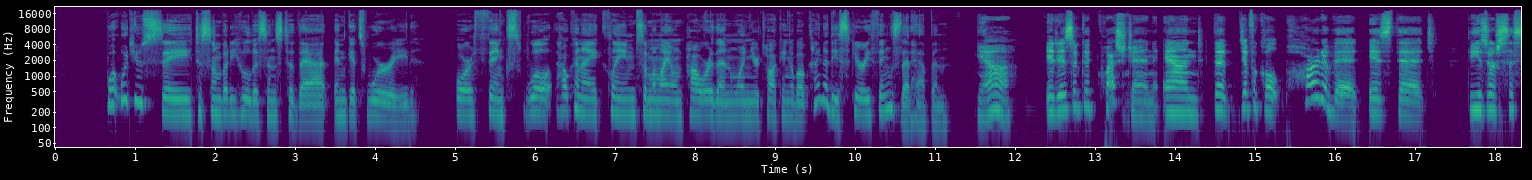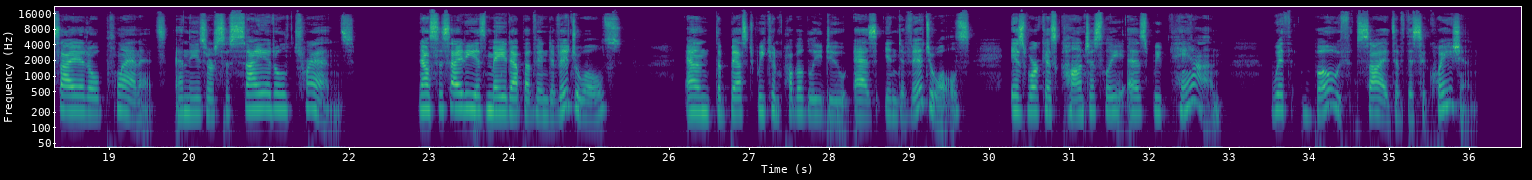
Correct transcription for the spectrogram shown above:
What would you say to somebody who listens to that and gets worried or thinks, well, how can I claim some of my own power then when you're talking about kind of these scary things that happen? Yeah, it is a good question. And the difficult part of it is that these are societal planets and these are societal trends. Now, society is made up of individuals, and the best we can probably do as individuals is work as consciously as we can with both sides of this equation,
